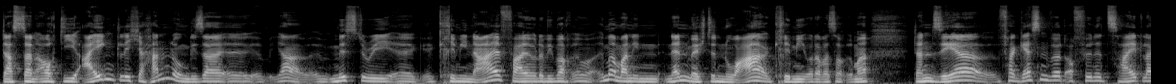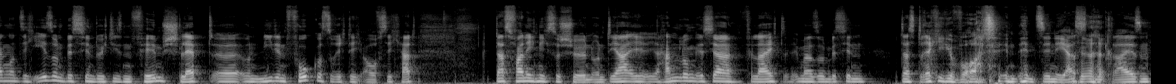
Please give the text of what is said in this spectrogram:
dass dann auch die eigentliche Handlung, dieser äh, ja, Mystery-Kriminalfall äh, oder wie man auch immer, immer man ihn nennen möchte, Noir-Krimi oder was auch immer, dann sehr vergessen wird, auch für eine Zeit lang und sich eh so ein bisschen durch diesen Film schleppt äh, und nie den Fokus richtig auf sich hat. Das fand ich nicht so schön. Und ja, Handlung ist ja vielleicht immer so ein bisschen das dreckige Wort in, in Cineastenkreisen.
